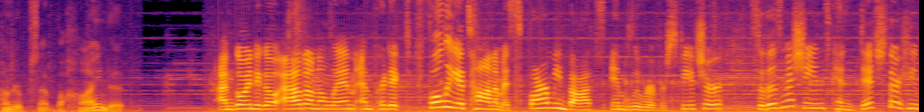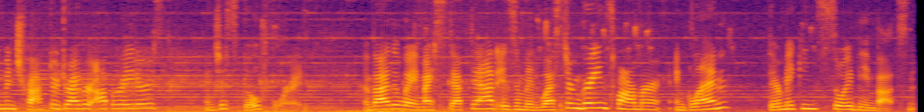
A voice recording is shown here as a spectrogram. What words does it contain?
100% behind it. I'm going to go out on a limb and predict fully autonomous farming bots in Blue River's future so those machines can ditch their human tractor driver operators and just go for it. And by the way, my stepdad is a Midwestern grains farmer, and Glenn, they're making soybean bots now.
